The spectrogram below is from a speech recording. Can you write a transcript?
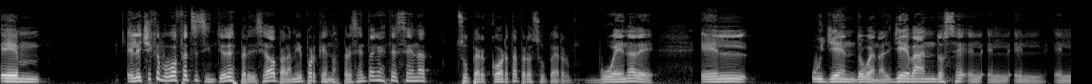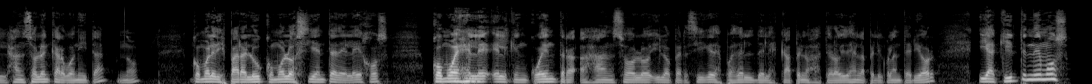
Em, el hecho es que Boba Fett se sintió desperdiciado para mí porque nos presentan esta escena súper corta pero súper buena de él huyendo, bueno, él llevándose el, el, el, Han Solo en carbonita, ¿no? Cómo le dispara Luke, cómo lo siente de lejos, cómo es el, el que encuentra a Han Solo y lo persigue después del, del escape en los asteroides en la película anterior. Y aquí tenemos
